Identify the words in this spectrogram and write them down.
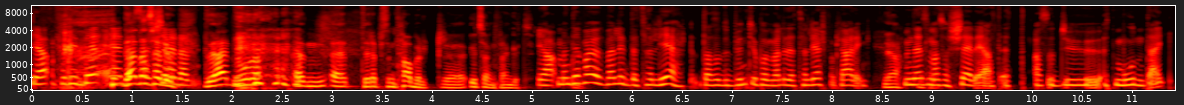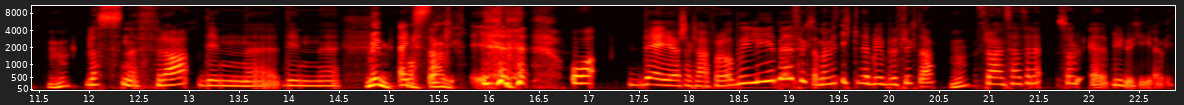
Ja, fordi det er det det der som skjer du! Det er noe, en, et representabelt uh, utsagn fra en gutt. Ja, men det var jo et veldig detaljert altså, Du begynte jo på en veldig detaljert forklaring. Ja, men det som altså skjer, er at et, altså, du, et modent egg Mhm. løsner fra din, eh, din eh, Min! Å, Oh, og det gjør seg klar for å bli befrukta. Men hvis ikke det blir befrukta mm. fra en sædcelle, så blir du ikke gravid.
